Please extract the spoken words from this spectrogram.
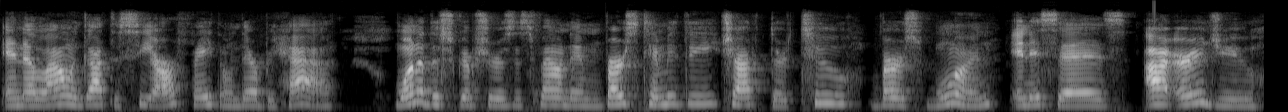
and allowing God to see our faith on their behalf. One of the scriptures is found in 1 Timothy chapter 2 verse 1 and it says, "I urge you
